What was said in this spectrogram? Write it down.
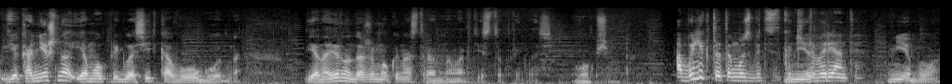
я, конечно, я мог пригласить кого угодно. Я, наверное, даже мог иностранного артиста пригласить, в общем-то. А были кто-то, может быть, какие-то варианты? Не было.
